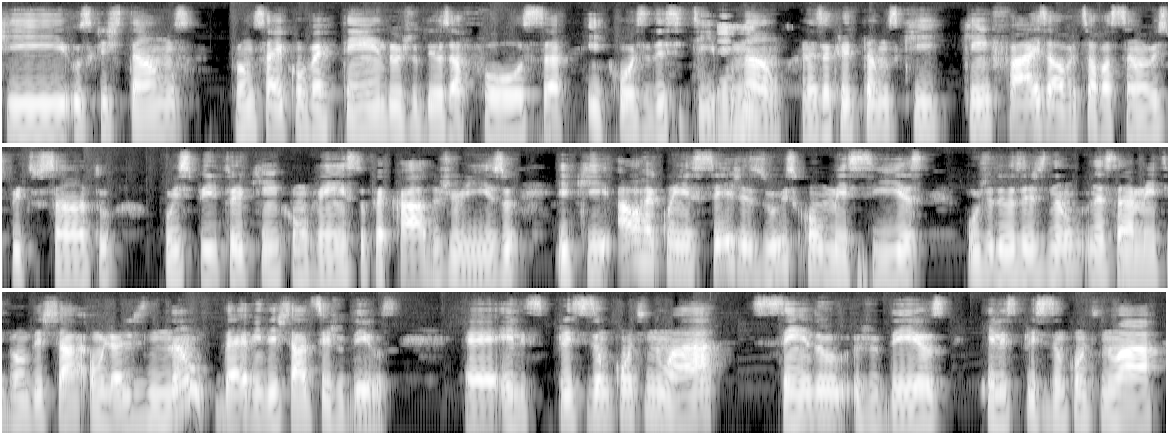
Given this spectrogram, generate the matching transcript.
que os cristãos vão sair convertendo os judeus à força e coisas desse tipo. Uhum. Não. Nós acreditamos que quem faz a obra de salvação é o Espírito Santo. O Espírito é quem convence do pecado, do juízo, e que ao reconhecer Jesus como Messias, os judeus eles não necessariamente vão deixar, ou melhor, eles não devem deixar de ser judeus. É, eles precisam continuar sendo judeus, eles precisam continuar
